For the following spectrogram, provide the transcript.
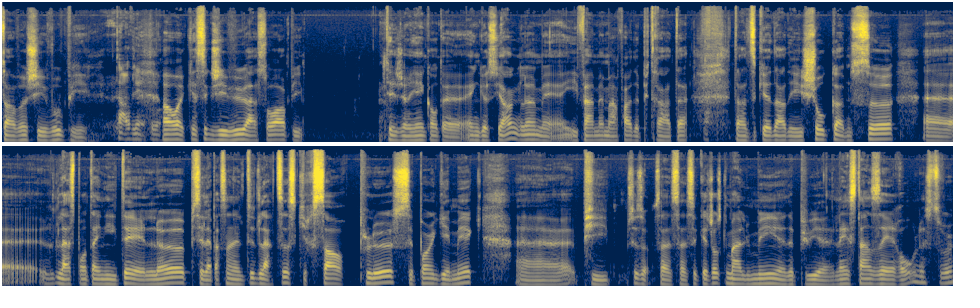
t'en vas chez vous, puis Ah ouais, qu'est-ce que j'ai vu à soir, puis j'ai rien contre euh, Angus Young, là, mais il fait la même affaire depuis 30 ans. Tandis que dans des shows comme ça, euh, la spontanéité est là, puis c'est la personnalité de l'artiste qui ressort plus, c'est pas un gimmick. Euh, puis c'est ça, ça- ça- c'est quelque chose qui m'a allumé euh, depuis euh, l'instant zéro, là, si tu veux,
